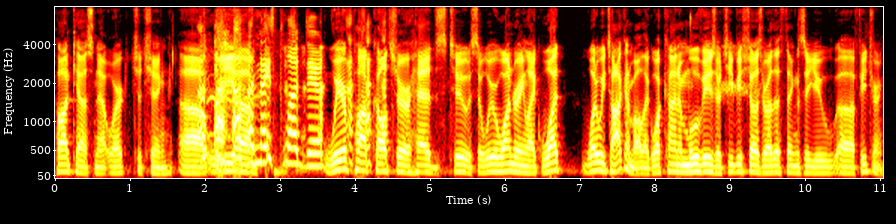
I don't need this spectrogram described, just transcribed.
Podcast Network, cha-ching, uh, we, a uh, nice plug, dude. we're pop culture heads too. So we were wondering, like, what what are we talking about? Like, what kind of movies or TV shows or other things are you uh, featuring?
